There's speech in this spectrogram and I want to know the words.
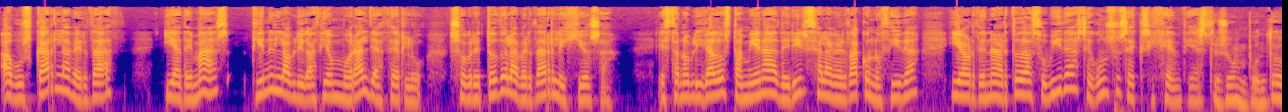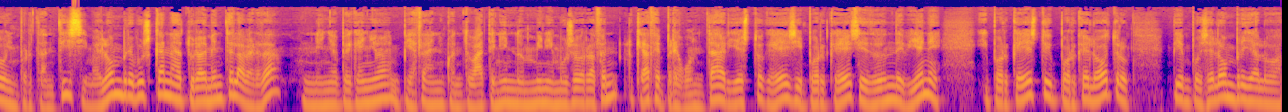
a buscar la verdad y además tienen la obligación moral de hacerlo, sobre todo la verdad religiosa. Están obligados también a adherirse a la verdad conocida y a ordenar toda su vida según sus exigencias. Este es un punto importantísimo. El hombre busca naturalmente la verdad, un niño pequeño empieza, en cuanto va teniendo un mínimo uso de razón, lo que hace preguntar, ¿y esto qué es? ¿Y por qué es? ¿Y de dónde viene? ¿Y por qué esto? ¿Y por qué lo otro? Bien, pues el hombre, ya lo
